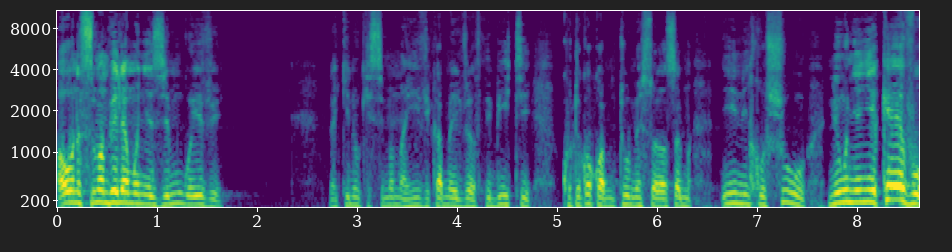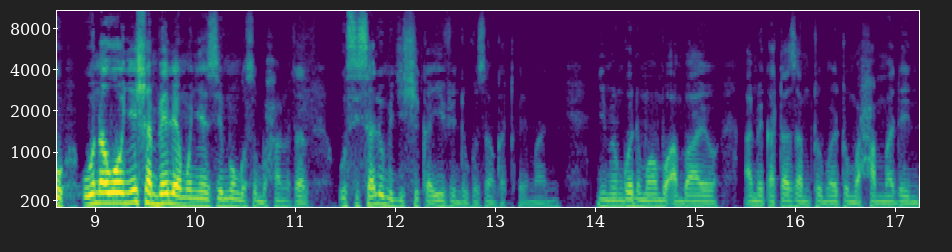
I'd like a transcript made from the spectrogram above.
au unasimama mbele ya mwenyezi mungu hivi lakini ukisimama hivi kama ilivyothibiti kutoka kwa mtume saa salam hii ni khushuu ni unyenyekevu unauonyesha mbele ya mwenyezi mungu subhanahu wataala usisali umejishika hivi ndugu zangu katika imani. Ni miongoni mwa mambo ambayo amekataza mtume wetu muhammadin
